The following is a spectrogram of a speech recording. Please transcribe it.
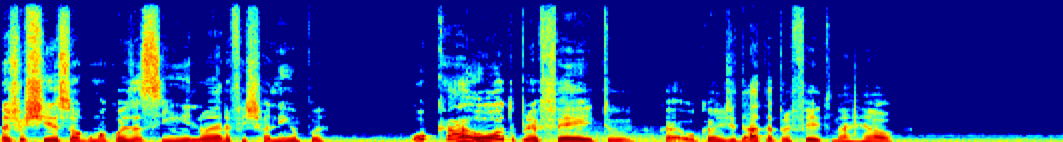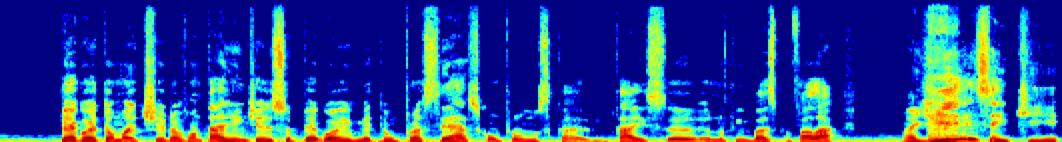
na justiça, alguma coisa assim. Ele não era ficha limpa. O, ca... o outro prefeito, o candidato a prefeito, na real, pegou e tomou, tirou vantagem disso. Pegou e meteu um processo, comprou uns caras. Tá, isso eu não tenho base pra falar. Mas dizem que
